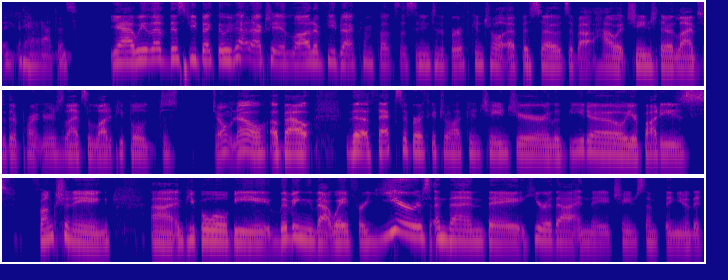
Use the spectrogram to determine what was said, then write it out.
It happens. Yeah, we love this feedback that We've had actually a lot of feedback from folks listening to the birth control episodes about how it changed their lives or their partners' lives. A lot of people just don't know about the effects of birth control, how it can change your libido, your body's functioning. Uh, and people will be living that way for years and then they hear that and they change something, you know, they,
